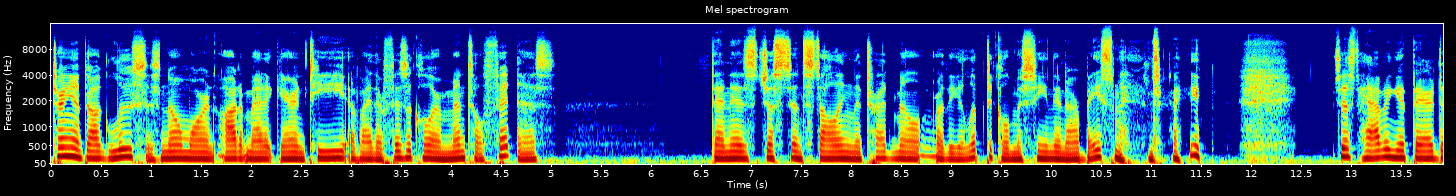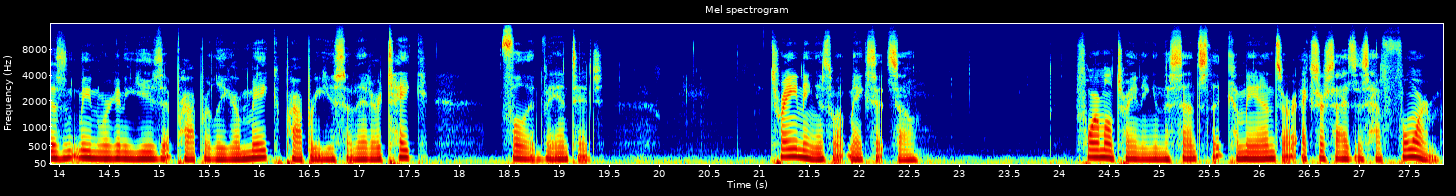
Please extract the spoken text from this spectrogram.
Turning a dog loose is no more an automatic guarantee of either physical or mental fitness than is just installing the treadmill or the elliptical machine in our basement, right? Just having it there doesn't mean we're going to use it properly or make proper use of it or take full advantage. Training is what makes it so. Formal training in the sense that commands or exercises have form,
